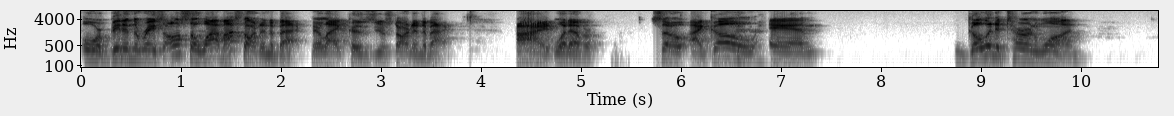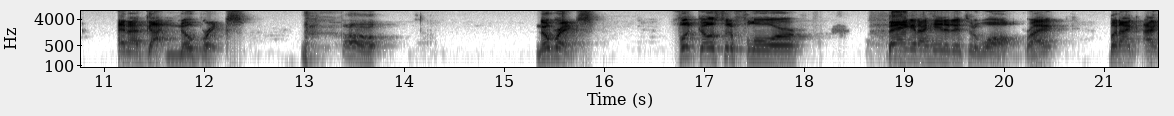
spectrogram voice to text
or been in the race. Also, why am I starting in the back? They're like, because you're starting in the back. All right, whatever. So I go and go into turn one, and I've got no brakes. Oh. No brakes. Foot goes to the floor. Bang it, I hit it into the wall, right? but I, I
